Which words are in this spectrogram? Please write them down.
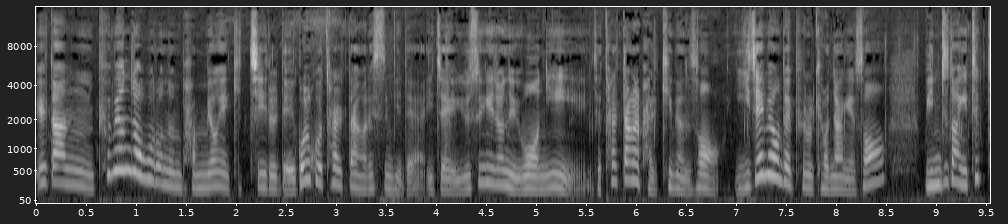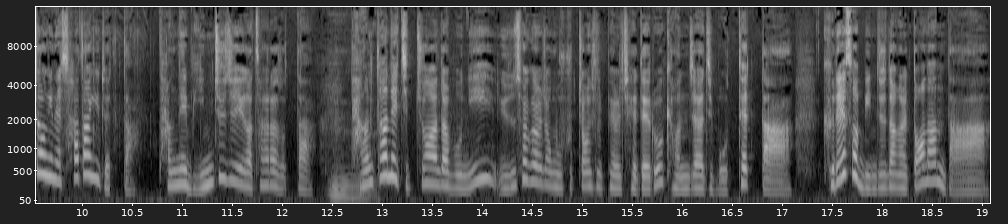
일단 표면적으로는 반명의 기치를 내걸고 탈당을 했습니다. 이제 유승희 전 의원이 이제 탈당을 밝히면서 이재명 대표를 겨냥해서 민주당이 특정인의 사당이 됐다. 당내 민주주의가 사라졌다. 음. 방탄에 집중하다 보니 윤석열 정부 국정 실패를 제대로 견제하지 못했다. 그래서 민주당을 떠난다.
